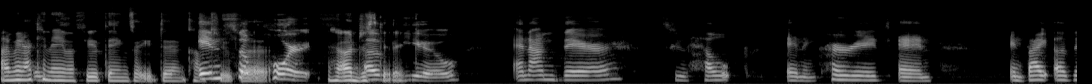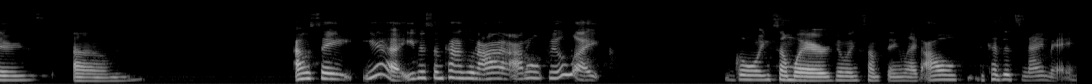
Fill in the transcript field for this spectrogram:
I mean, I can name a few things that you didn't come in to, support I'm just of kidding. you, and I'm there to help and encourage and invite others. Um, I would say, yeah, even sometimes when I, I don't feel like going somewhere, doing something, like I'll because it's Niamey,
